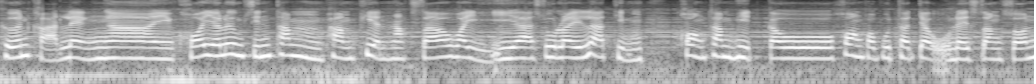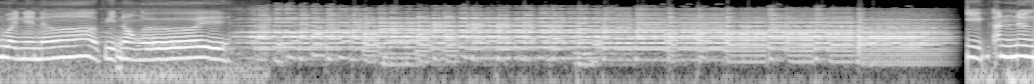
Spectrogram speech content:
เคินขาดแหล่งง่าย ขออย่าลืมสินธรรมพามเพียรหักษาไว้ยาสุไรละถิมข้องทำหิดเก่าข้องพระพุทธเจ้าได้สั่งสอนไว้ในเน้อพี่น้องเอ้ยอีกอันหนึ่ง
